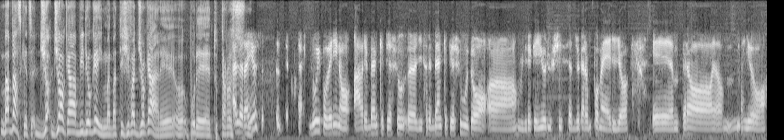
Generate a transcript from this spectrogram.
ma Vasquez gio- gioca a videogame, ma ti ci fa giocare? Oppure è tutta rossa? Allora, io, eh, cioè, lui poverino avrebbe anche piaciuto, eh, gli sarebbe anche piaciuto eh, come dire, che io riuscissi a giocare un po' meglio, ehm, però ehm, io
